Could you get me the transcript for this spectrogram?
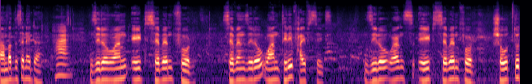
নাম্বার দিচ্ছেন এটা হ্যাঁ। Zero one eight seven four seven zero one three five six zero one eight seven four. সত্তর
